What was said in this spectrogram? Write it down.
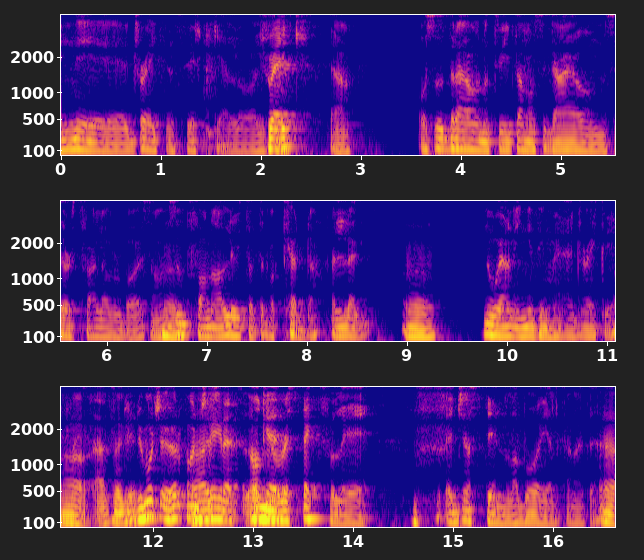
inne i Drake sin sirkel. Og liksom, Drake. Ja. Og så drev han og tweeta masse greier om Certified Loverboy. Sånn. Så fant alle ut at det var kødd. Eller løgn. Mm. Nå er han ingenting med Drake å gjøre. Ja, du, du må ikke høre på han Ja, Just, okay. han respectfully Justin LaBoy, eller hva han heter. Ja,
